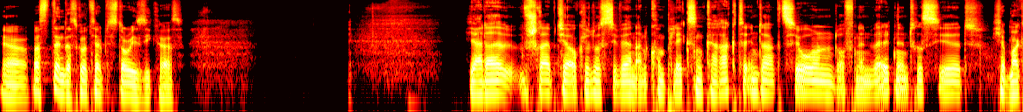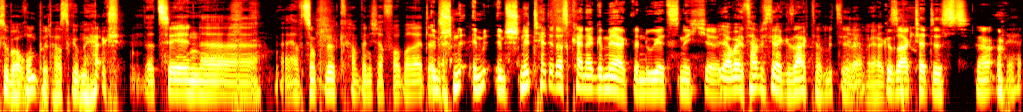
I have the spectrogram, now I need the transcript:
Ja. Was ist denn das Konzept des Story-Seekers? Ja, da schreibt ja Oculus, sie wären an komplexen Charakterinteraktionen und offenen Welten interessiert. Ich habe Max überrumpelt, hast du gemerkt? Erzählen, äh, ja, zum Glück bin ich ja Im, vorbereitet. Schnitt, im, Im Schnitt hätte das keiner gemerkt, wenn du jetzt nicht äh, Ja, aber jetzt habe ich es ja gesagt, damit sie Ja, ja, merkt. gesagt hättest. Ja. Äh,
